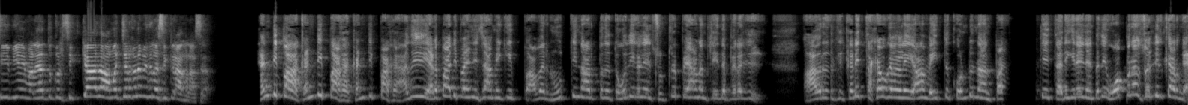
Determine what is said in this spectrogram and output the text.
சிபிஐ வலயத்துக்குள் சிக்காத அமைச்சர்களும் இதுல சிக்கிறாங்களா சார்? கண்டிப்பாக கண்டிப்பாக கண்டிப்பாக. அது எடப்பாடி பழனிசாமிக்கு அவர் நூத்தி நாற்பது தொகுதிகளில் சுற்றுப்பிரயாணம் செய்த பிறகு அவருக்கு கிடைத்த தகவல்களை எல்லாம் வைத்துக் கொண்டு நான் பற்றி தருகிறேன் என்பதை ஓப்பனா சொல்லியிருக்காருங்க.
